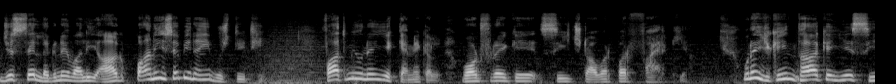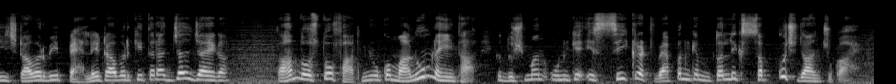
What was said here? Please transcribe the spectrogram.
جس سے لگنے والی آگ پانی سے بھی نہیں بجھتی تھی۔ فاطمیوں نے یہ کیمیکل گوڈفرے کے سیچ ٹاور پر فائر کیا۔ انہیں یقین تھا کہ یہ سیچ ٹاور بھی پہلے ٹاور کی طرح جل جائے گا۔ تاہم دوستو، فاطمیوں کو معلوم نہیں تھا کہ دشمن ان کے اس سیکرٹ ویپن کے متعلق سب کچھ جان چکا ہے۔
